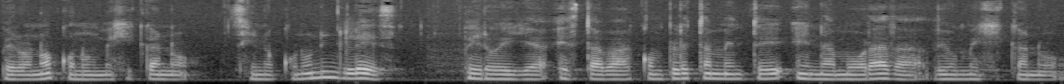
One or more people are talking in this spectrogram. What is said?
pero no con un mexicano, sino con un inglés. Pero ella estaba completamente enamorada de un mexicano.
